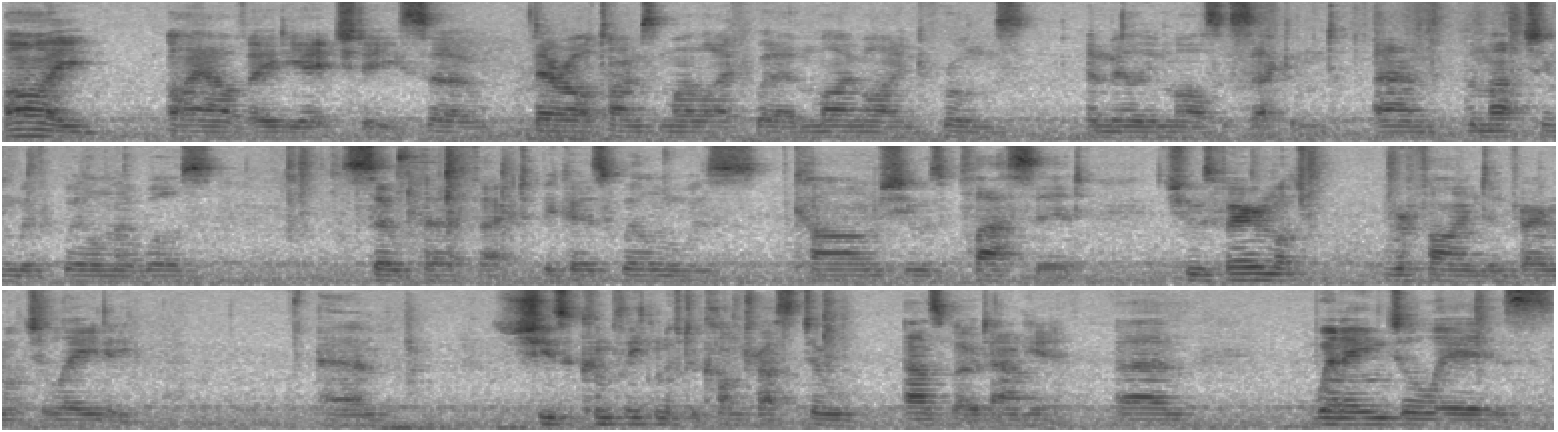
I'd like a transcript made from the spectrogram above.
I I have ADHD, so there are times in my life where my mind runs a million miles a second, and the matching with Wilma was so perfect because Wilma was calm, she was placid, she was very much refined and very much a lady. Um, she's complete enough to contrast to Asbo down here. Um, when Angel is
